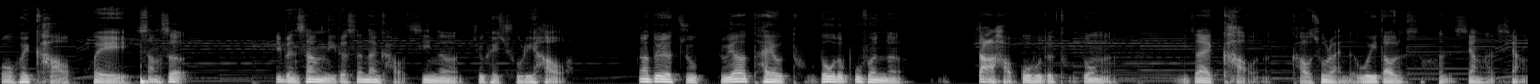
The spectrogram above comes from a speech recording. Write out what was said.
我会烤，会上色，基本上你的圣诞烤鸡呢就可以处理好。那对了，主主要它有土豆的部分呢，炸好过后的土豆呢，你再烤呢，烤出来的味道呢是很香很香的。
